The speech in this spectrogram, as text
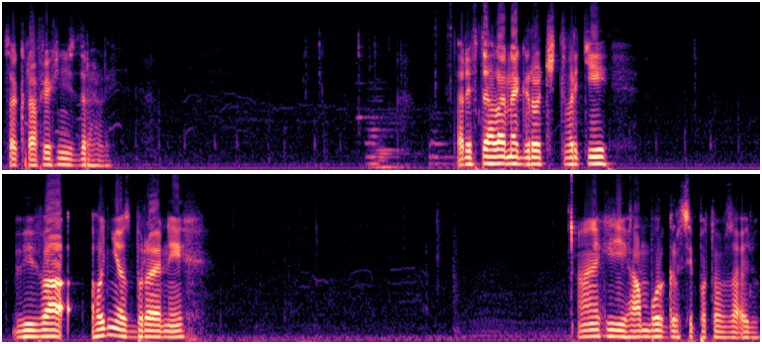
Sakra, všichni zdrhli. Tady v téhle negro čtvrti bývá hodně ozbrojených. A na nějaký hamburger si potom zajdu.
